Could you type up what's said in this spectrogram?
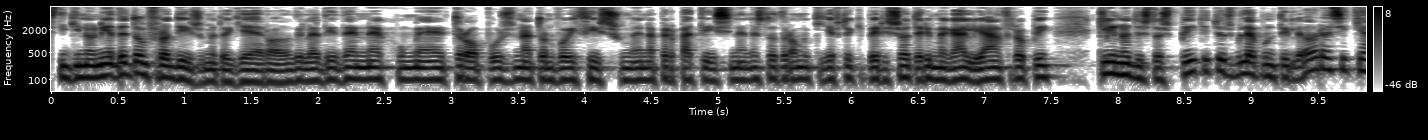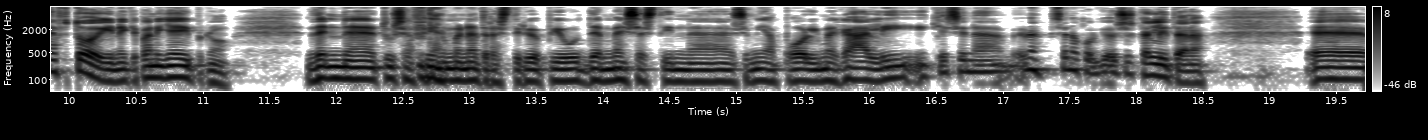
Στην κοινωνία δεν τον φροντίζουμε τον γέρο, δηλαδή δεν έχουμε τρόπους να τον βοηθήσουμε να περπατήσει, να είναι στο δρόμο και γι' αυτό και οι περισσότεροι μεγάλοι άνθρωποι κλείνονται στο σπίτι τους, βλέπουν τηλεόραση και αυτό είναι και πάνε για ύπνο. Δεν ε, τους αφήνουμε να δραστηριοποιούνται μέσα στην, ε, σε μια πόλη μεγάλη ή και σε ένα, ε, σε ένα χωριό ίσως καλύτερα. Ε,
